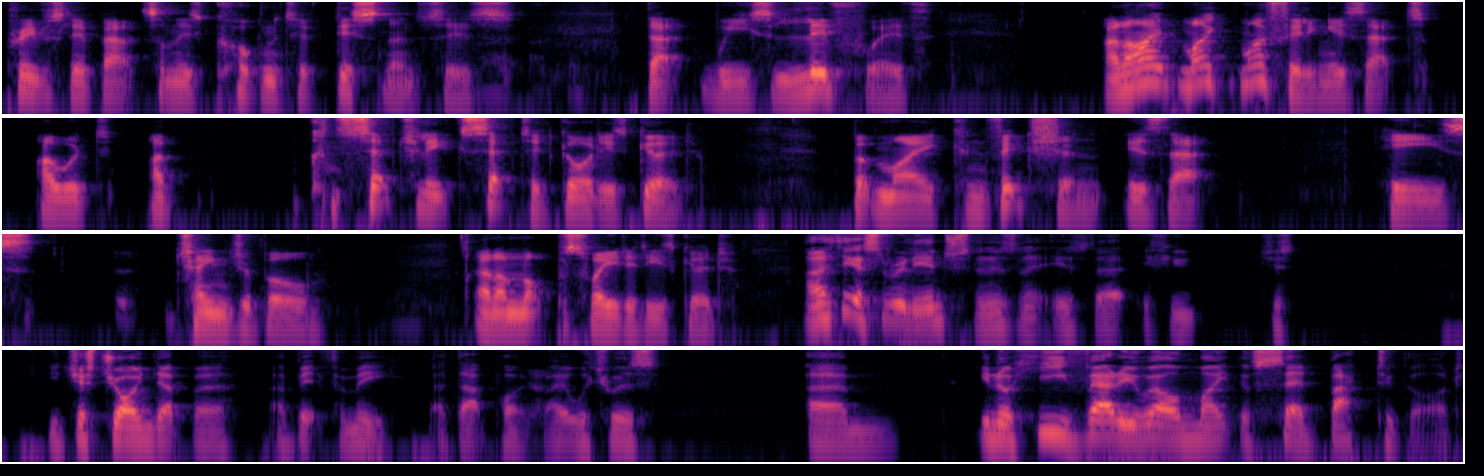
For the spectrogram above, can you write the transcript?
previously about some of these cognitive dissonances that we live with. And I my, my feeling is that I would I conceptually accepted God is good, but my conviction is that he's changeable and I'm not persuaded he's good. And I think that's really interesting, isn't it? Is that if you just you just joined up a, a bit for me at that point, right? Which was um you know, he very well might have said back to God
